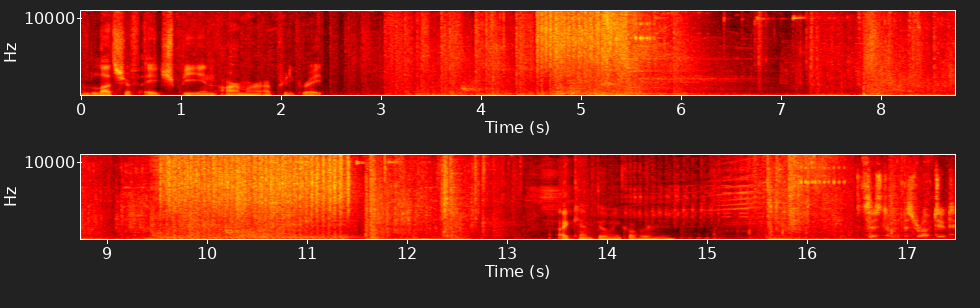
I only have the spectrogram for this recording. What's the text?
and lots of HP and armor are pretty great. I can't go in cover here. System disrupted.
